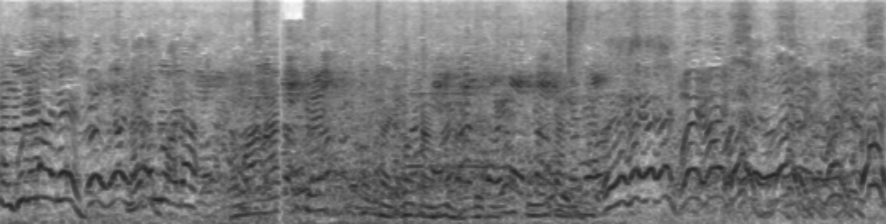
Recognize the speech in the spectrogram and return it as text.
ของคุณให้ได้ดิไหนตำรวจอะใช่ต้องการดูตรงนี้กันเฮ้ยเฮ้ยเฮ้ยเฮ้ยเฮ้ยเฮ้ยเฮ้ย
